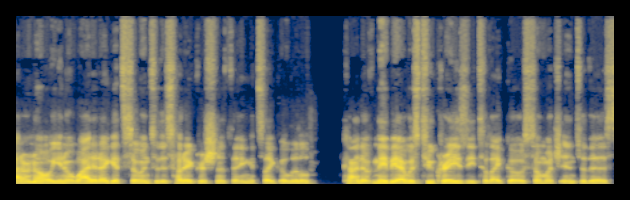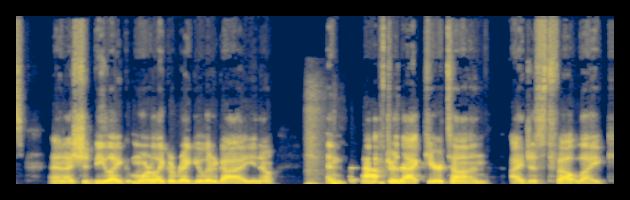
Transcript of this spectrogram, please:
I don't know, you know, why did I get so into this Hare Krishna thing? It's like a little kind of maybe I was too crazy to like go so much into this and I should be like more like a regular guy, you know? And after that kirtan, I just felt like,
